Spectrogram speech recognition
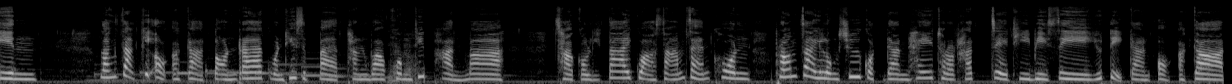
อิน หลังจากที่ออกอากาศตอนแรกวันที่ 18 ธันวาคมที่ผ่านมา ชาวเกาหลีใต้กว่า 300,000คน พร้อมใจลงชื่อกดดันให้โทรทัศน์ JTBC ยุติการออกอากาศ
